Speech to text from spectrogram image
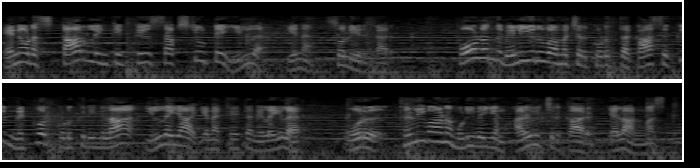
என்னோட ஸ்டார் லிங்க்கு சப்ஸ்டியூட்டே இல்ல என சொல்லியிருக்காரு. போலந்து வெளியுறவு அமைச்சர் கொடுத்த காசுக்கு நெட்வொர்க் கொடுக்கிறீங்களா இல்லையா என கேட்ட நிலையில ஒரு தெளிவான முடிவையும் அறிவிச்சிருக்காரு எலான் மஸ்க்.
